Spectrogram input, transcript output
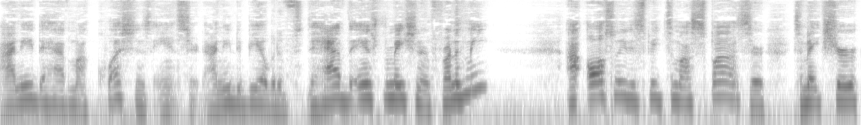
I need to have my questions answered. I need to be able to, to have the information in front of me. I also need to speak to my sponsor to make sure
